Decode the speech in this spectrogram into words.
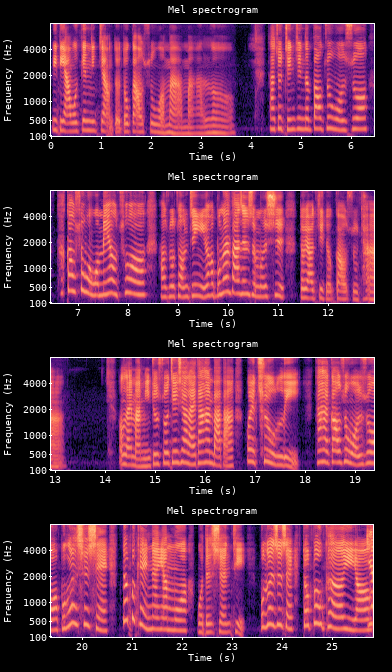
莉迪亚我跟你讲的都告诉我妈妈了，她就紧紧的抱住我说。他告诉我我没有错哦。他说从今以后不论发生什么事都要记得告诉他。后来妈咪就说接下来他和爸爸会处理。他还告诉我说不论是谁都不可以那样摸我的身体，不论是谁都不可以哦。只有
